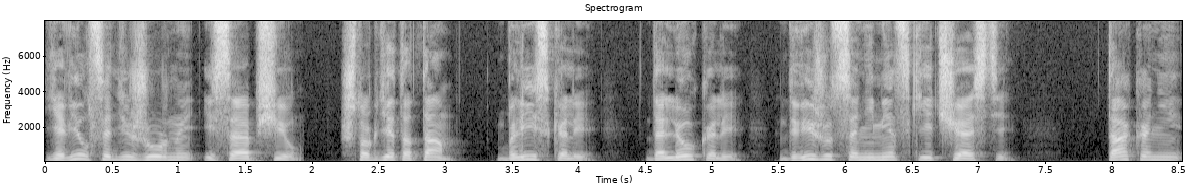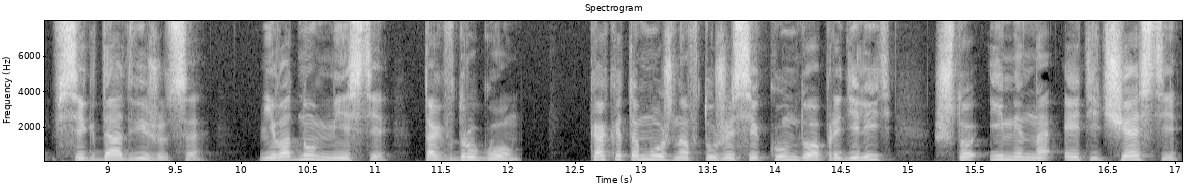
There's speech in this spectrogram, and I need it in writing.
Явился дежурный и сообщил, что где-то там, близко ли, далеко ли, движутся немецкие части. Так они всегда движутся. Не в одном месте, так в другом. Как это можно в ту же секунду определить, что именно эти части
